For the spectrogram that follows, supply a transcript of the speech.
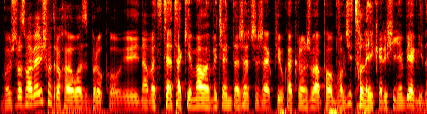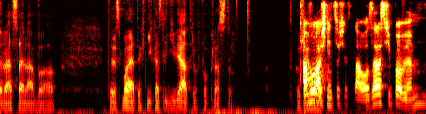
Bo już rozmawialiśmy trochę o Westbrooku i nawet te takie małe wycięte rzeczy, że jak piłka krążyła po obwodzie, to Lakersi nie biegli do Russella, bo to jest moja technika z Ligi Wiatrów po prostu. Tylko, A właśnie, co się stało? Zaraz ci powiem,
